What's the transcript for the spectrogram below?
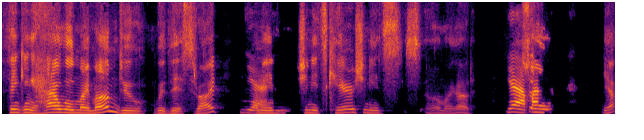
thinking, how will my mom do with this, right? Yeah. I mean, she needs care. She needs. Oh my God. Yeah. So, but, yeah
